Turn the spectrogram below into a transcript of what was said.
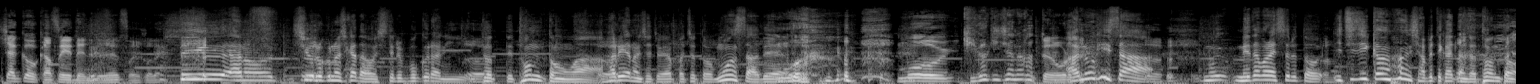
尺を稼いでんでねそういうことねていうあの収録の仕方をしてる僕らにとってトントンは春屋の社長やっぱちょっとモンスターで。もう もう気が気じゃなかったよ俺。あの日さもうネタバラシすると1時間半喋って帰ったんですよトントン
